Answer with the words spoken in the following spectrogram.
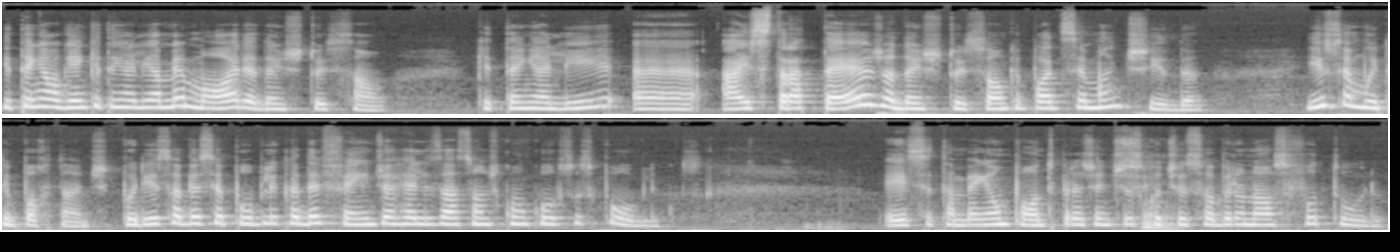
e tem alguém que tem ali a memória da instituição, que tem ali é, a estratégia da instituição que pode ser mantida. Isso é muito importante. Por isso a BC Pública defende a realização de concursos públicos. Esse também é um ponto para a gente discutir Sim. sobre o nosso futuro.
